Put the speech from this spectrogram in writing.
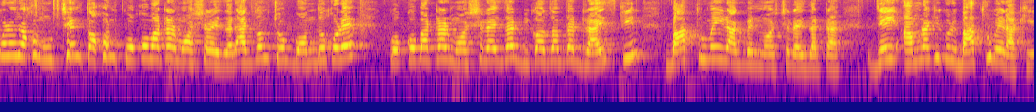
করে যখন উঠছেন তখন কোকো বাটার ময়শ্চারাইজার একদম চোখ বন্ধ করে cocoa butter moisturiser because of the dry skin বাথরুমেই রাখবেন ময়শ্চারাইজারটা যেই আমরা কি করি বাথরুমে রাখি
